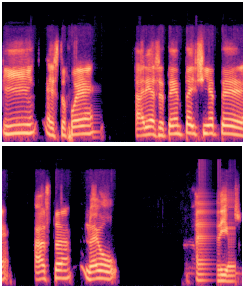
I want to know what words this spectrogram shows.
Y esto fue Área 77. Hasta luego. Adiós.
